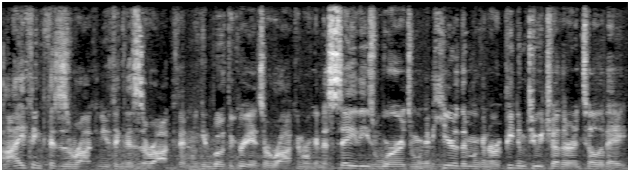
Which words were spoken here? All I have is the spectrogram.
I think this is a rock and you think this is a rock, then we can both agree it's a rock and we're going to say these words and we're going to hear them, we're going to repeat them to each other until they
